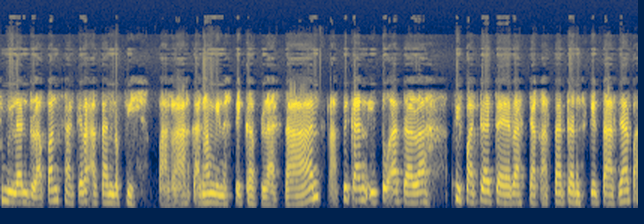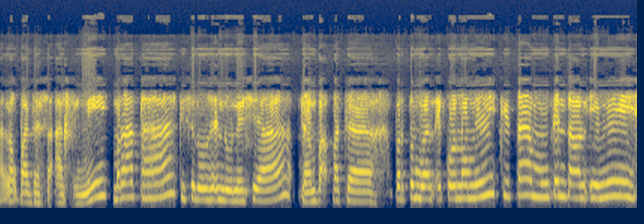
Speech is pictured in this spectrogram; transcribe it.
98 saya kira akan lebih parah karena minus 13-an. Tapi kan itu adalah di pada daerah Jakarta dan sekitarnya kalau pada saat ini merata di seluruh Indonesia. Dampak pada pertumbuhan ekonomi kita mungkin tahun ini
